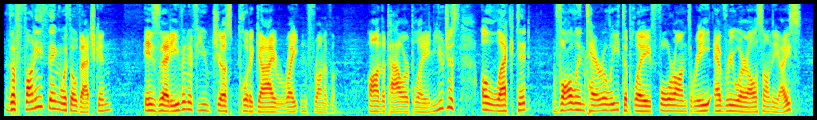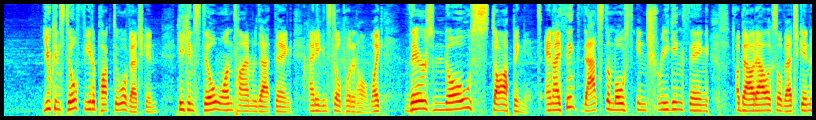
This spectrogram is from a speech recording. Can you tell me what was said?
the funny thing with Ovechkin is that even if you just put a guy right in front of him on the power play and you just elected voluntarily to play four on three everywhere else on the ice, you can still feed a puck to Ovechkin. He can still one timer that thing and he can still put it home. Like, there's no stopping it. And I think that's the most intriguing thing about Alex Ovechkin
